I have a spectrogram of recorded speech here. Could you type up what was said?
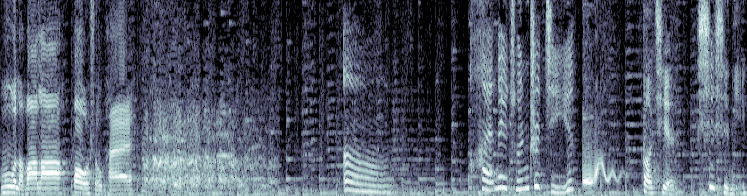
乌拉哇啦抱手拍。嗯，海内存知己，抱歉，谢谢你。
